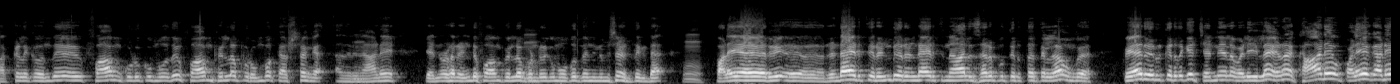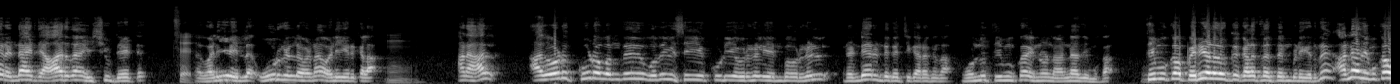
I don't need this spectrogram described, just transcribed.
மக்களுக்கு வந்து ஃபார்ம் கொடுக்கும்போது ஃபார்ம் ஃபில்அப் ரொம்ப கஷ்டங்க. அது நானே என்னோட ரெண்டு ஃபார்ம் ஃபில்அப் பண்றதுக்கு முப்பத்தஞ்சு நிமிஷம் எடுத்துக்கிட்டேன். பழைய ரெண்டாயிரத்தி ரெண்டு ரெண்டாயிரத்தி நாலு சிறப்பு திருத்தத்துல உங்க பேர் இருக்கிறதுக்கே சென்னையில வழி இல்லை. ஏன்னா காடே பழைய காடே ரெண்டாயிரத்தி ஆறு தான் இஷ்யூ டேட்டு வழியே இல்லை. ஊர்களில் வேணா வழி இருக்கலாம். ஆனால் அதோடு கூட வந்து உதவி செய்யக்கூடியவர்கள் என்பவர்கள் ரெண்டே ரெண்டு கட்சிக்காரங்க தான். ஒன்னு திமுக இன்னொன்னு அதிமுக திமுக பெரிய அளவுக்கு களத்துல தென்படுகிறது. அதிமுக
